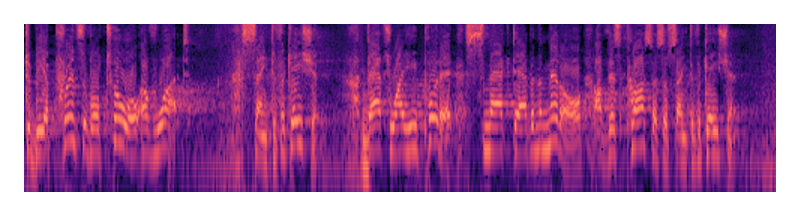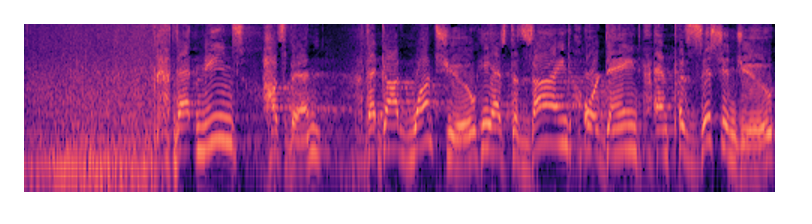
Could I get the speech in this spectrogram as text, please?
to be a principal tool of what? Sanctification. That's why he put it smack dab in the middle of this process of sanctification. That means, husband, that God wants you, He has designed, ordained, and positioned you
